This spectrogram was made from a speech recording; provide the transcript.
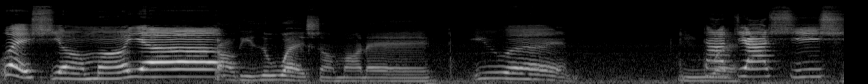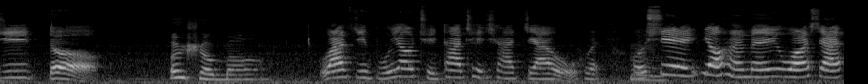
为什么呀？到底是为什么嘞？因为因他为家湿湿的，为什么？我儿子不要请他去参加舞会，嗯我是又很美丽，我想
